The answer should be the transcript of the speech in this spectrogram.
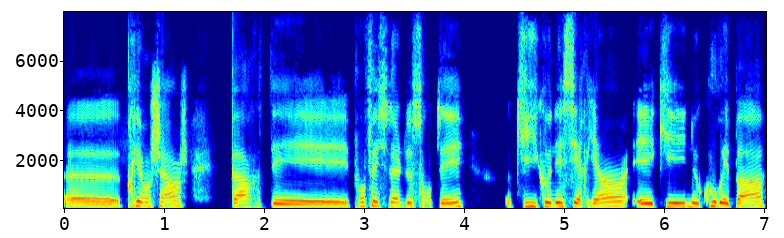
pris en charge par des professionnels de santé qui connaissaient rien et qui ne couraient pas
